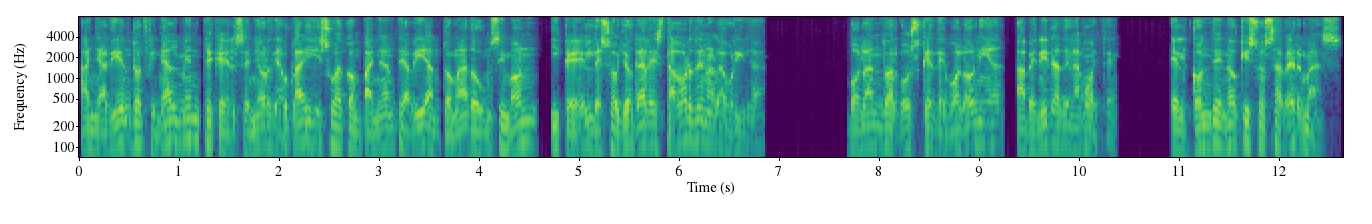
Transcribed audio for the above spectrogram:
añadiendo finalmente que el señor de Aubray y su acompañante habían tomado un simón, y que él les oyó dar esta orden a la orilla. Volando al bosque de Bolonia, avenida de la muerte. El conde no quiso saber más.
